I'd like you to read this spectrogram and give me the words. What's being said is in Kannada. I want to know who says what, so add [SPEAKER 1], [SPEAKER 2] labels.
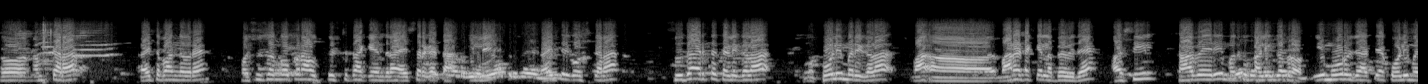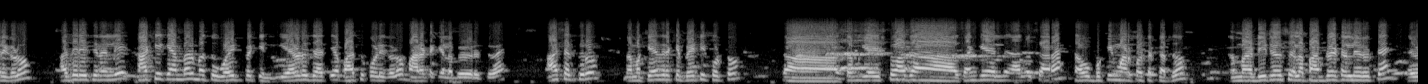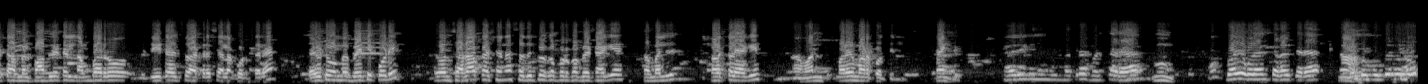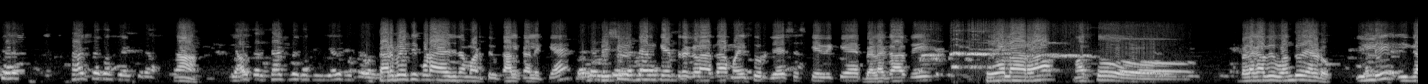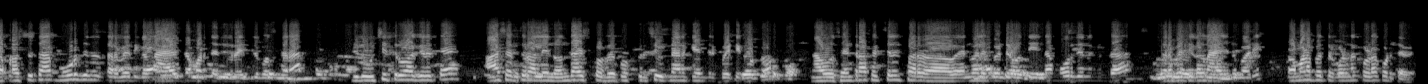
[SPEAKER 1] ಸೊ ನಮಸ್ಕಾರ. ರೈತ ಬಾಂಧವರೇ ಪಶುಸಂಗೋಪನಾ ಉತ್ಕೃಷ್ಟತಾ ಕೇಂದ್ರ ಹೆಸರುಘಟ್ಟ. ಇಲ್ಲಿ ರೈತರಿಗೋಸ್ಕರ ಸುಧಾರಿತ ತಳಿಗಳ, ಕೋಳಿ ಮರಿಗಳ ಮಾರಾಟಕ್ಕೆ ಲಭ್ಯವಿದೆ. ಅಸೀಲ್, ಕಾವೇರಿ ಮತ್ತು ಕಳಿಂಗ ಬ್ರೌನ್ ಈ ಮೂರು ಜಾತಿಯ ಕೋಳಿ ಮರಿಗಳು, ಅದೇ ರೀತಿಯಲ್ಲಿ ಕಾಕಿ ಕ್ಯಾಂಬಲ್ ಮತ್ತು ವೈಟ್ ಪೆಕಿನ್ ಈ ಎರಡು ಜಾತಿಯ ಬಾತುಕೋಳಿಗಳು ಮಾರಾಟಕ್ಕೆ ಲಭ್ಯವಿರುತ್ತವೆ. ಆಸಕ್ತರು ನಮ್ಮ ಕೇಂದ್ರಕ್ಕೆ ಭೇಟಿ ಕೊಟ್ಟು ತಮಗೆ ಇಷ್ಟವಾದ ಸಂಖ್ಯೆಯ ಅನುಸಾರ ತಾವು ಬುಕ್ಕಿಂಗ್ ಮಾಡ್ಕೋತಕ್ಕದ್ದು ನಮ್ಮ ಡೀಟೇಲ್ಸ್ ಎಲ್ಲ ಪಾಂಪ್ಲೆಟ್ ಅಲ್ಲಿ ಇರುತ್ತೆ. ದಯವಿಟ್ಟು ಆಮೇಲೆ ಪಾಂಪ್ಲೆಟ್ ಅಲ್ಲಿ ನಂಬರು ಡೀಟೇಲ್ಸ್ ಅಡ್ರೆಸ್ ಎಲ್ಲ ಕೊಡ್ತಾರೆ. ದಯವಿಟ್ಟು ಒಮ್ಮೆ ಭೇಟಿ ಕೊಡಿ. ಒಂದು ಸದಾವಕಾಶನ ಸದುಪಯೋಗ ಪಡ್ಕೋಬೇಕಾಗಿ ನಮ್ಮಲ್ಲಿ ಕಳಕಳಿಯಾಗಿ ಮನವಿ ಮಾಡ್ಕೋತೀನಿ ಥ್ಯಾಂಕ್ ಯು
[SPEAKER 2] ಅವರಿಗೆ ನಿಮ್ಮ ಹತ್ರ ಬರ್ತಾರೆ
[SPEAKER 1] ಹ್ಮ್.
[SPEAKER 2] ತಗೊಳ್ತಾರೆ. ಅಂತ ಹೇಳ್ತೀರಾ?
[SPEAKER 1] ಹಾ. ತರಬೇತಿ ಕೂಡ ಆಯೋಜನೆ ಮಾಡ್ತೀವಿ ಕಾಲ ಕಾಲಕ್ಕೆ. ಕೃಷಿ ವಿಜ್ಞಾನ ಕೇಂದ್ರಗಳಾದ ಮೈಸೂರು ಜೆಎಸ್ಎಸ್ ಕೆವಿಕೆ ಬೆಳಗಾವಿ, ಕೋಲಾರ ಮತ್ತು ಬೆಳಗಾವಿ ಒಂದು, ಎರಡು. ಇಲ್ಲಿ ಈಗ ಪ್ರಸ್ತುತ ಮೂರು ದಿನದ ತರಬೇತಿಗಳನ್ನ ಆಯೋಜನೆ ಮಾಡ್ತಾ ಇದೀವಿ ರೈತರಿಗೋಸ್ಕರ. ಇದು ಉಚಿತವಾಗಿರುತ್ತೆ. ಆಸಕ್ತರು ಅಲ್ಲಿ ನೋಂದಾಯಿಸ್ಕೋಬೇಕು. ಕೃಷಿ ವಿಜ್ಞಾನ ಕೇಂದ್ರಕ್ಕೆ ಭೇಟಿ ಕೊಟ್ಟು ನಾವು centre of excellence for environment ವತಿಯಿಂದ ಮೂರು ದಿನದ ತರಬೇತಿಗಳನ್ನ ಆಯೋಜನೆ ಮಾಡಿ ಪ್ರಮಾಣ ಪತ್ರಗಳನ್ನ ಕೂಡ ಕೊಡ್ತೇವೆ.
